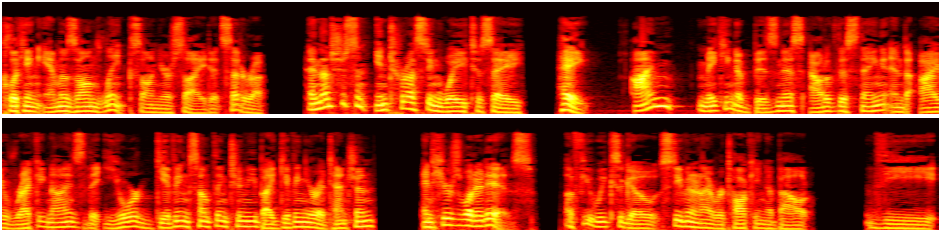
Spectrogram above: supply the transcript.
clicking Amazon links on your site, etc.? And that's just an interesting way to say, hey, I'm making a business out of this thing and I recognize that you're giving something to me by giving your attention. And here's what it is. A few weeks ago, Stephen and I were talking about the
